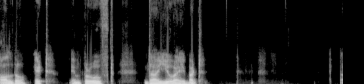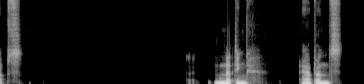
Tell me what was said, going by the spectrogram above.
although it improved the ui but oops, nothing happens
